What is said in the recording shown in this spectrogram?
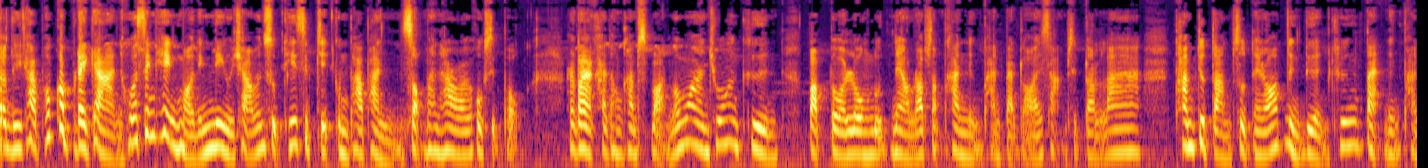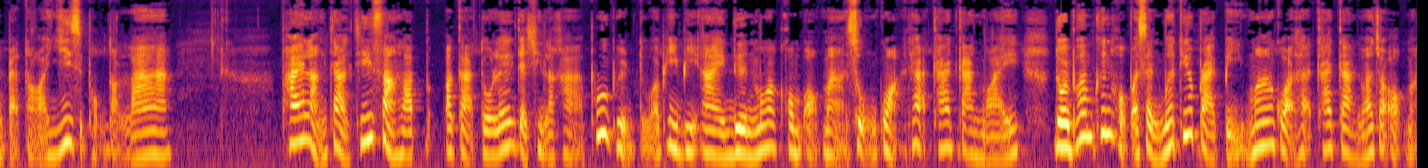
สวัสดีค่ะ พบกับรายการหัวเซ็งเฮงหมอนิ่งนิวเช้าวันศุกร์ที่ 17 กุมภาพันธ์ 2566 ราคาทองคำสปอร์ตเมื่อวานช่วงกลางคืน ปรับตัวลงหลุดแนวรับสำคัญ 1,830 ดอลลาร์ทำจุดต่ำสุดในรอบ 1 เดือนครึ่งแต่ 1,826 ดอลลาร์ ภายหลังจากที่สหรัฐประกาศตัวเลขจากชินราคา ผู้ผลิตหรือว่า PPI เดือนมกราคมออกมาสูงกว่าที่คาดการไว้ โดยเพิ่มขึ้น 6%เมื่อเทียบปลายปีมากกว่าที่คาดการว่าจะออกมา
